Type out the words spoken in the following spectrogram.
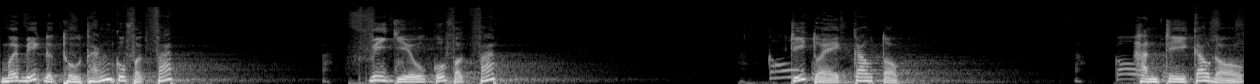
Mới biết được thù thắng của phật pháp. Vi diệu của phật pháp. Trí tuệ cao tột. Hành trì cao độ.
